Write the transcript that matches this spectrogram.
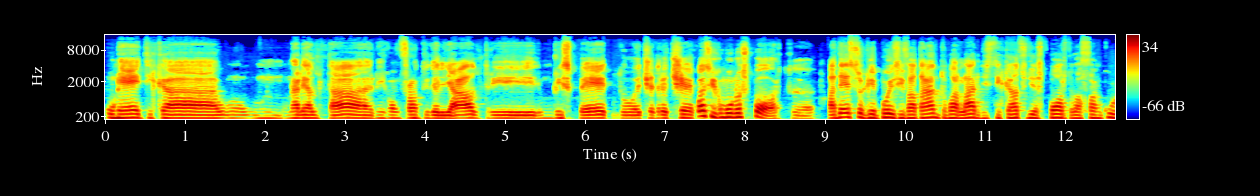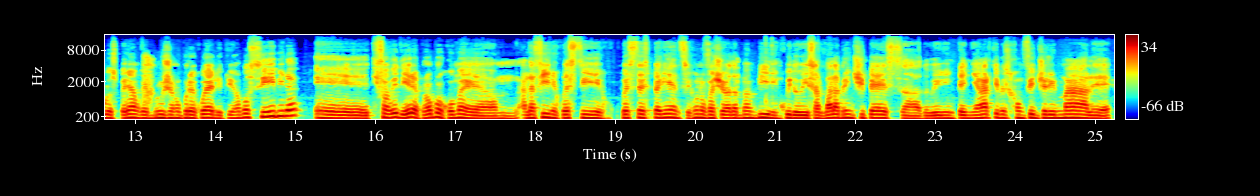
un'etica, un, una lealtà nei confronti degli altri, un rispetto, eccetera, eccetera, quasi come uno sport. Adesso che poi si fa tanto parlare di sti cazzo di sport, vaffanculo, speriamo che bruciano pure quelli prima possibile e ti fa vedere proprio come um, alla fine questi, queste esperienze che uno faceva da bambino in cui dovevi salvare la principessa, dovevi impegnarti per sconfiggere il male,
